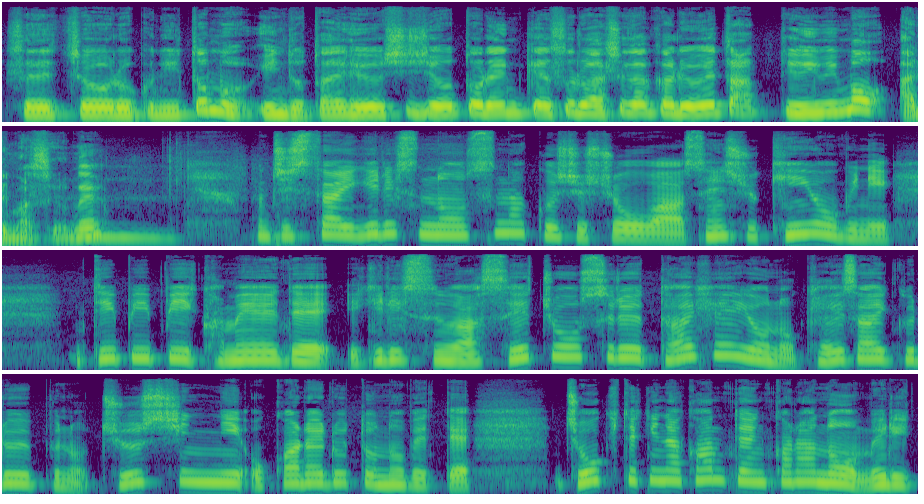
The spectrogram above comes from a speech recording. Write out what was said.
成長力に富むインド太平洋市場と連携する足がかりを得たっていう意味もありますよね。実際イギリスのスナク首相は先週金曜日に TPP 加盟でイギリスは成長する太平洋の経済グループの中心に置かれると述べて長期的な観点からのメリッ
